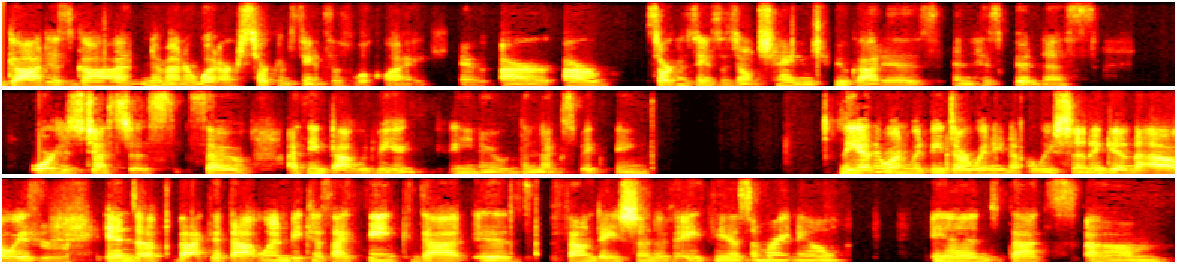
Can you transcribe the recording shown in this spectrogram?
god is god no matter what our circumstances look like. You know, our our circumstances don't change who god is and his goodness or his justice. So i think that would be a, you know the next big thing the other one would be Darwinian evolution. Again, I always sure. end up back at that one because I think that is the foundation of atheism right now. And that's um,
